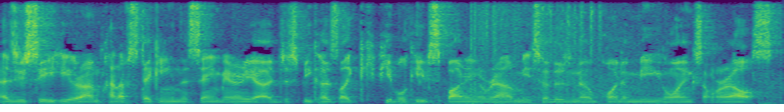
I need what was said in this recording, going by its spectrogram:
as you see here, I'm kind of sticking in the same area just because like people keep spawning around me, so there's no point of me going somewhere else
